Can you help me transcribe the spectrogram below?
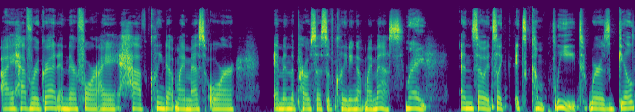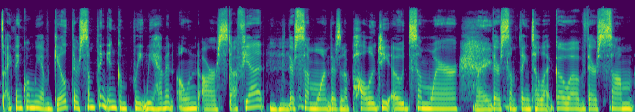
I have regret and therefore I have cleaned up my mess or am in the process of cleaning up my mess. Right. And so it's like it's complete. Whereas guilt, I think when we have guilt, there's something incomplete. We haven't owned our stuff yet. Mm-hmm. There's someone, there's an apology owed somewhere. Right. There's something to let go of. There's some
